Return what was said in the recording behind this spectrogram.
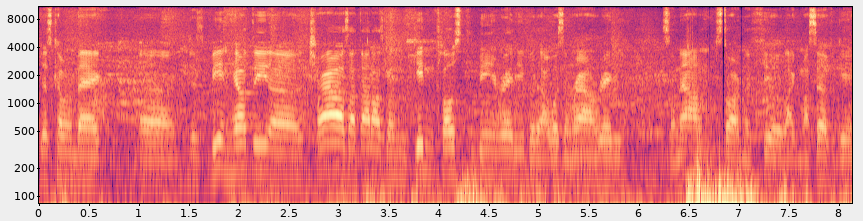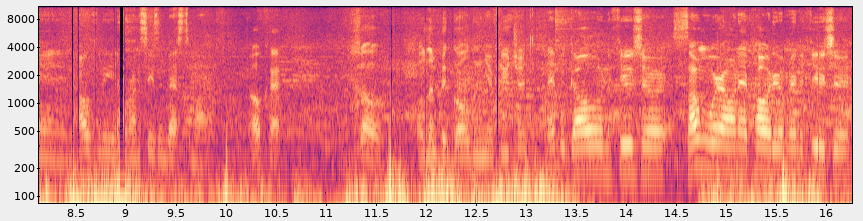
just coming back, uh, just being healthy. Uh, trials, I thought I was going to be getting close to being ready, but I wasn't round ready. So now I'm starting to feel like myself again, and hopefully I run the season best tomorrow. Okay. So Olympic gold in your future? Olympic gold in the future, somewhere on that podium in the future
